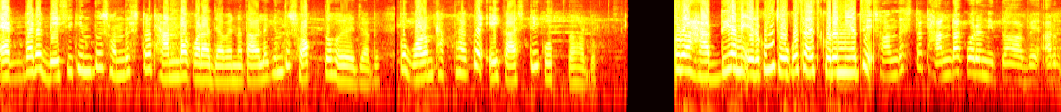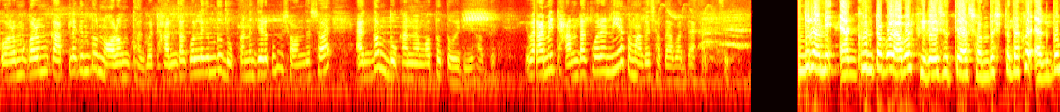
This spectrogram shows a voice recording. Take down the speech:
একবারে বেশি কিন্তু সন্দেশটা ঠান্ডা করা যাবে না, তাহলে কিন্তু শক্ত হয়ে যাবে। গরম থাকতে থাকতে এই কাজটি করতে হবে। পুরো হাত দিয়ে আমি এরকম চৌকো সাইজ করে নিয়েছি। সন্দেশটা ঠান্ডা করে নিতে হবে, আর গরম গরম কাটলে কিন্তু নরম থাকবে। ঠান্ডা করলে কিন্তু দোকানে যেরকম সন্দেশ হয়, একদম দোকানের মতো তৈরি হবে। এবার আমি ঠান্ডা করে নিয়ে তোমাদের সাথে আবার দেখাচ্ছি। বন্ধুরা, আমি এক ঘণ্টা পর আবার ফিরে এসেছি আর সন্দেশটা দেখো একদম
